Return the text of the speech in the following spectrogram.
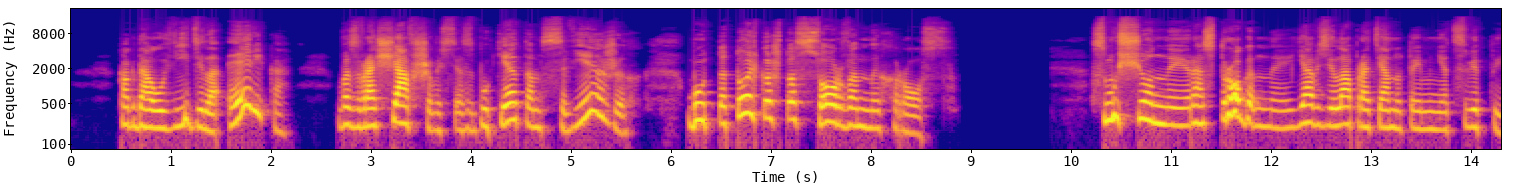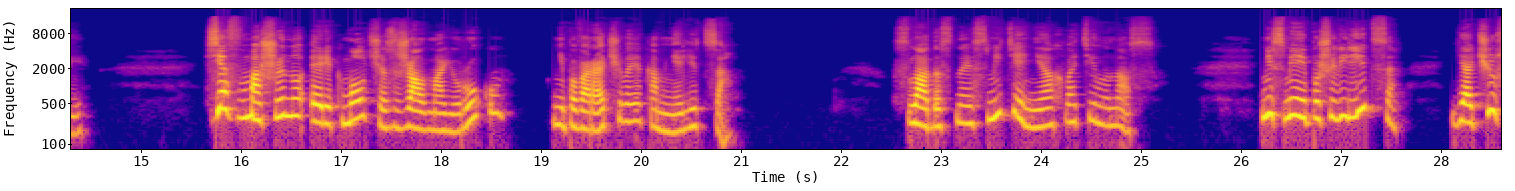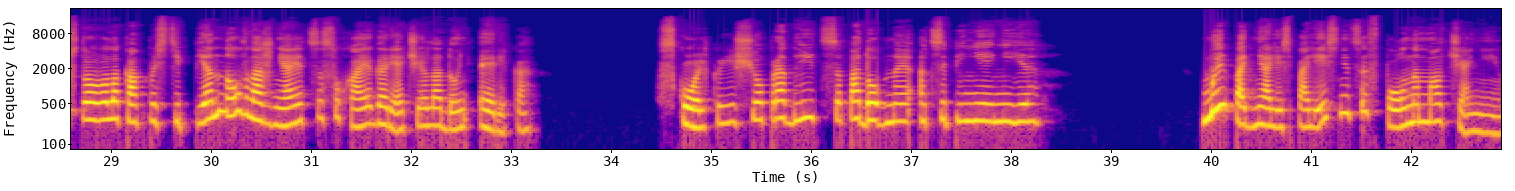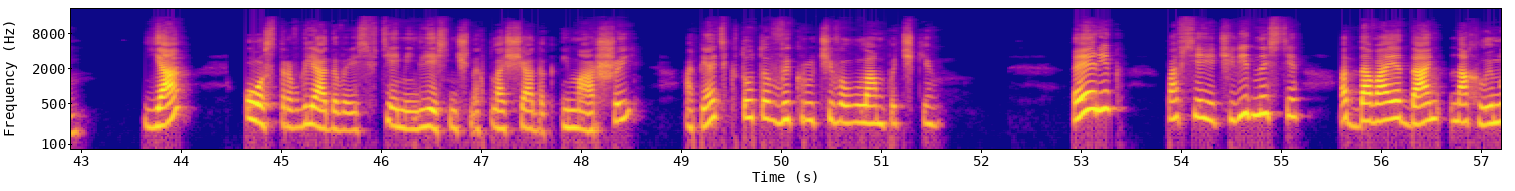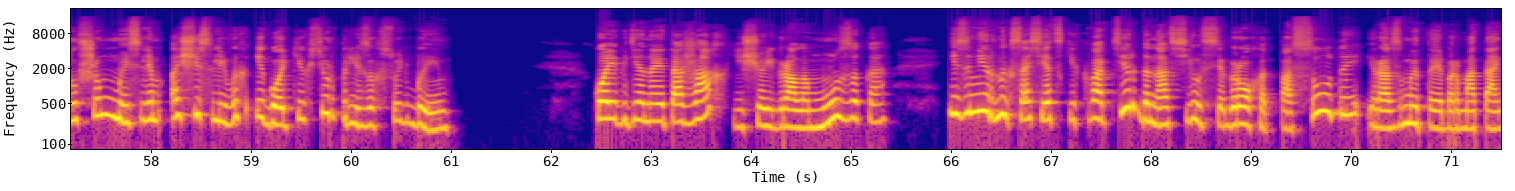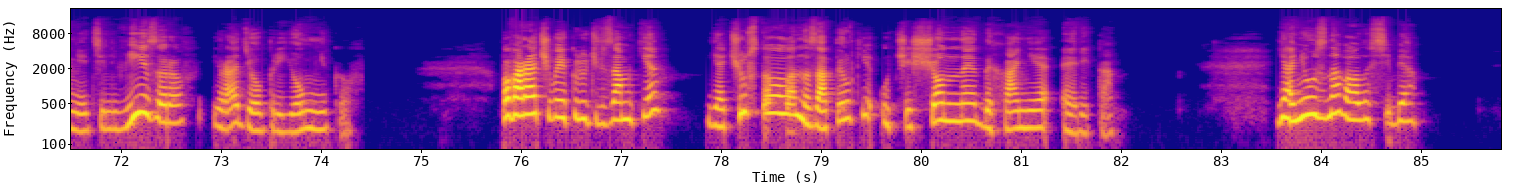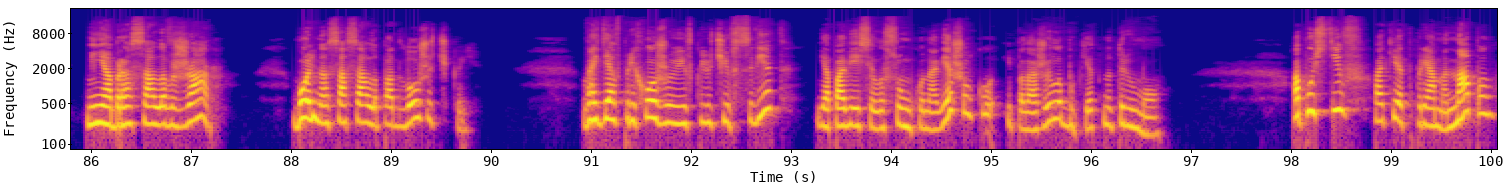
когда увидела Эрика, возвращавшегося с букетом свежих, будто только что сорванных роз. Смущенная и растроганная, я взяла протянутые мне цветы. Сев в машину, Эрик молча сжал мою руку, не поворачивая ко мне лица. Сладостное смятение охватило нас. Не смея пошевелиться, я чувствовала, как постепенно увлажняется сухая горячая ладонь Эрика. Сколько еще продлится подобное оцепенение? Мы поднялись по лестнице в полном молчании. Я, остро вглядываясь в темень лестничных площадок и маршей, опять кто-то выкручивал лампочки. Эрик, по всей очевидности, отдавая дань нахлынувшим мыслям о счастливых и горьких сюрпризах судьбы. Кое-где на этажах еще играла музыка, из мирных соседских квартир доносился грохот посуды и размытое бормотание телевизоров и радиоприемников. Поворачивая ключ в замке, я чувствовала на затылке учащенное дыхание Эрика. Я не узнавала себя. Меня бросало в жар, больно сосало под ложечкой. Войдя в прихожую и включив свет, я повесила сумку на вешалку и положила букет на трюмо. Опустив пакет прямо на пол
